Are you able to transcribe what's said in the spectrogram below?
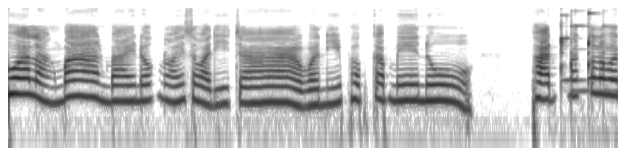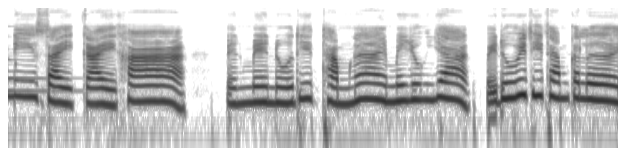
รัวหลังบ้านบายนกน้อยสวัสดีจ้า วันนี้พบกับเมนู ผัดมักกะโรนีใส่ไก่ค่ะ เป็นเมนูที่ทำง่ายไม่ยุ่งยากไปดูวิธีทำกันเลย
